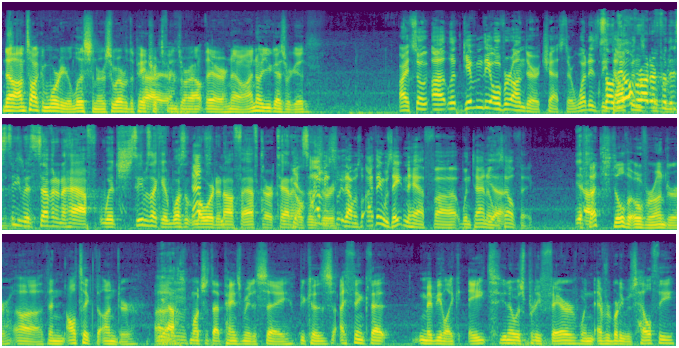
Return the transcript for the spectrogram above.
No, I'm talking more to your listeners, whoever the Patriots yeah. fans are out there. No, I know you guys are good. All right, so uh, let give them the over under, Chester. What is the So the over under for this team is seven and a half, which seems like it wasn't That's- lowered enough after Yeah, Tannehill's injury. obviously that was. I think it was eight and a half uh, when Tannehill Yeah. was healthy. If that's still the over under, uh, then I'll take the under. Uh, Yeah. As much as that pains me to say, because I think that maybe like eight, you know, was pretty fair when everybody was healthy.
